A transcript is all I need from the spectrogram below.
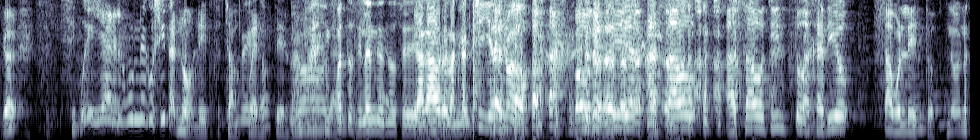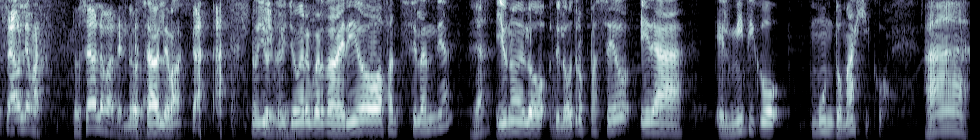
Claro. ¿Se puede llevar alguna cosita? No, listo, chao, Listo. fuera al tiro. No, en. Fantasylandia no se. Ya cabros, las canchillas de nuevo. Vamos, costilla, asado, asado, tinto, bajativo, estamos listos. No, no se hable más. No se habla más del No tema. se hable más. No, yo, Qué bueno. yo me recuerdo haber ido a Fantasylandia ¿Ya? y uno de, los de los otros paseos era el mítico mundo mágico. Ah,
